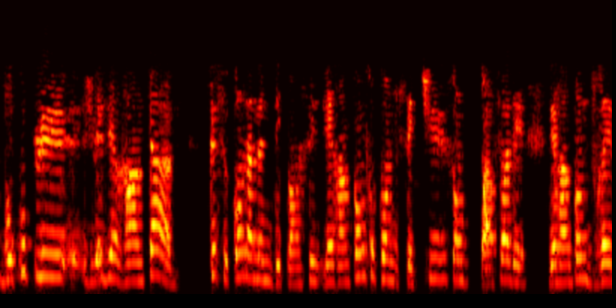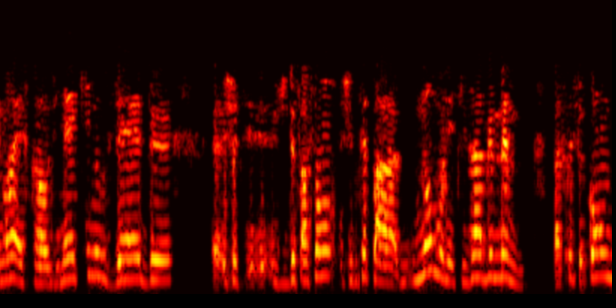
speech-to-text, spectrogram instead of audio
beaucoup plus, je vais dire, rentable que ce qu'on a même dépensé. Les rencontres qu'on effectue sont parfois des, rencontres vraiment extraordinaires qui nous aident euh, je, de façon, je ne sais pas, non monétisable même. Parce que ce qu'on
